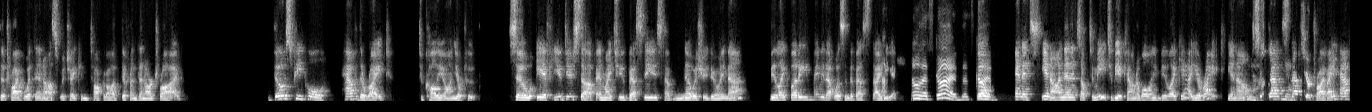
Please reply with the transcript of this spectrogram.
the tribe within us which i can talk about different than our tribe. Those people have the right to call you on your poop. So if you do stuff and my two besties have no issue doing that be like buddy maybe that wasn't the best idea No, that's good. That's good. So- and it's you know and then it's up to me to be accountable and be like yeah you're right you know Yeah. so that's Yeah. that's your tribe i have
